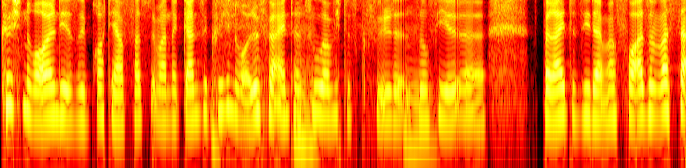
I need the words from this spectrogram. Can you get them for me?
Küchenrollen, die, also sie braucht ja fast immer eine ganze Küchenrolle für ein Tattoo, mhm. habe ich das Gefühl, so mhm. viel äh, bereitet sie da immer vor. Also was da,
